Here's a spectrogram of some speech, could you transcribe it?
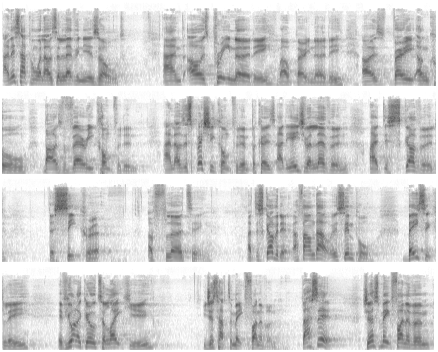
And this happened when I was 11 years old. And I was pretty nerdy, well, very nerdy. I was very uncool, but I was very confident. And I was especially confident because at the age of 11, I discovered the secret of flirting. I discovered it. I found out. It was simple. Basically, if you want a girl to like you, you just have to make fun of them. That's it. Just make fun of them,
